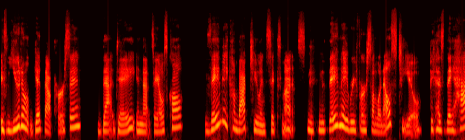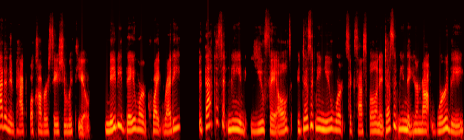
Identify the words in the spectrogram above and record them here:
If you don't get that person that day in that sales call, they may come back to you in six months. They may refer someone else to you because they had an impactful conversation with you. Maybe they weren't quite ready, but that doesn't mean you failed. It doesn't mean you weren't successful. And it doesn't mean that you're not worthy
